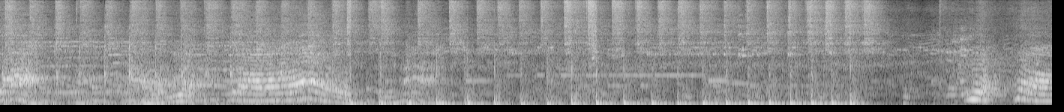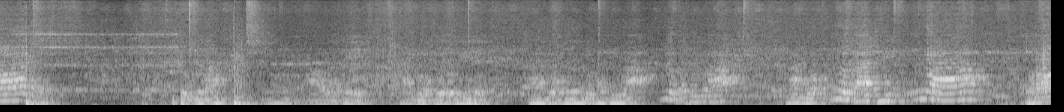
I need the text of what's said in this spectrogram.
จ้าเอาละเลือดร้อยสิบห้าเลือดร้อยถูกไหมวะเออเอาละนี่ทางลงมือทีเนี่ยทางลงมือลูกอาชีวะลูกอาชีวะทางลงลูกอาชีวะก็อ่าบอก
